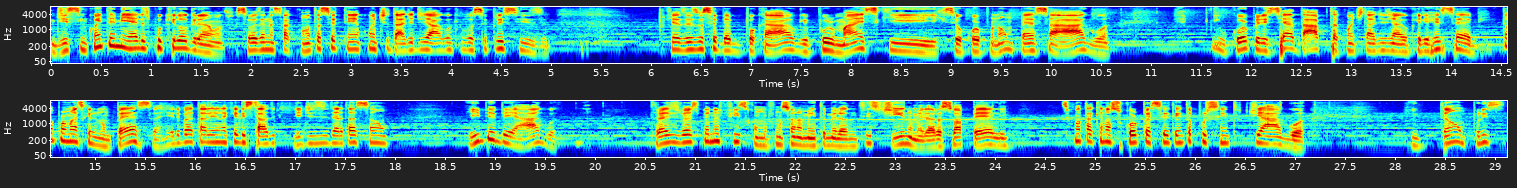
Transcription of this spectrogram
de 50 ml por quilograma. Se você fazendo essa conta, você tem a quantidade de água que você precisa. Porque às vezes você bebe pouca água e por mais que seu corpo não peça água, o corpo ele se adapta à quantidade de água que ele recebe. Então, por mais que ele não peça, ele vai estar ali naquele estado de desidratação. E beber água traz diversos benefícios, como funcionamento melhor do intestino, melhora a sua pele. Se contar que nosso corpo é 70% de água. Então, por isso,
